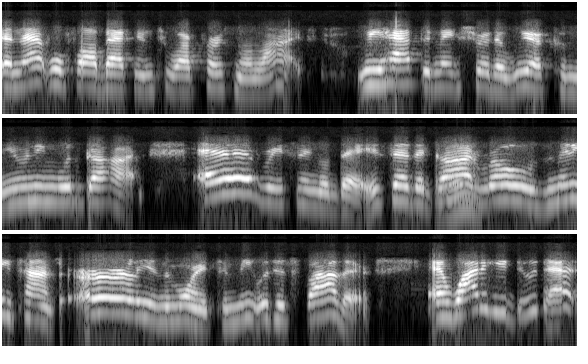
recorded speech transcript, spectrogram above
and that will fall back into our personal lives. We have to make sure that we are communing with God every single day. It said that God rose many times early in the morning to meet with his Father. And why did he do that?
